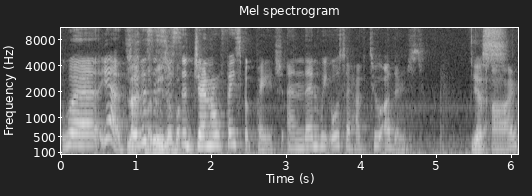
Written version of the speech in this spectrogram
Well, yeah. So this is just a general Facebook page, and then we also have two others. Yes. are.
